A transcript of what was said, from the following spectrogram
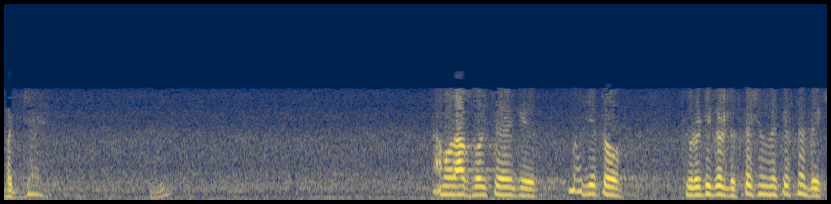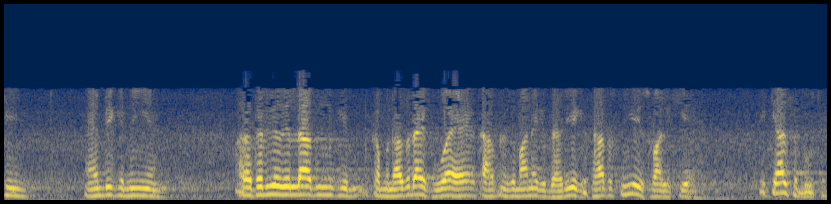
بچ جائے۔ ہم اور آپ سوچتے ہیں کہ بس یہ تو تھیوریٹیکل ڈسکشن میں کس نے دیکھی؟ ہیں بھی کہ نہیں ہے اور طبی اللہ کی کا مناظرہ ایک ہوا ہے کہ آپ نے زمانے کے دہریے کے ساتھ اس نے یہ سوال کیا ہے۔ کہ کیا ثبوت ہے؟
